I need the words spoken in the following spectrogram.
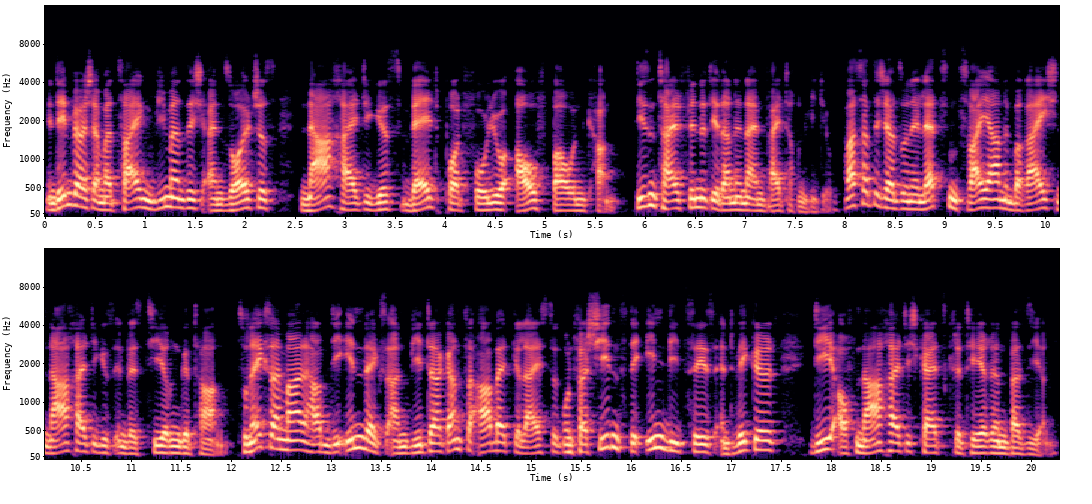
in dem wir euch einmal zeigen, wie man sich ein solches nachhaltiges Weltportfolio aufbauen kann. from. Diesen Teil findet ihr dann in einem weiteren Video. Was hat sich also in den letzten zwei Jahren im Bereich nachhaltiges Investieren getan? Zunächst einmal haben die Indexanbieter ganze Arbeit geleistet und verschiedenste Indizes entwickelt, die auf Nachhaltigkeitskriterien basieren.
